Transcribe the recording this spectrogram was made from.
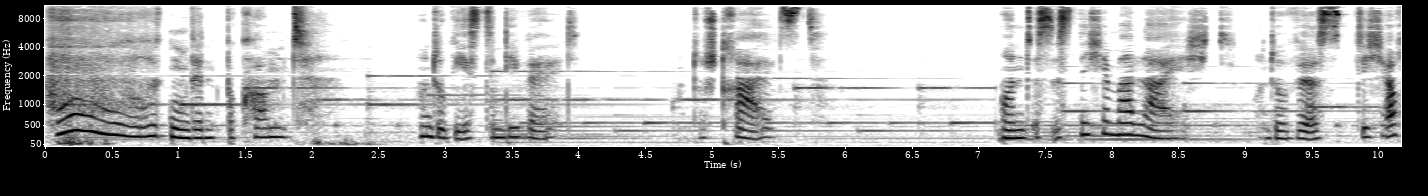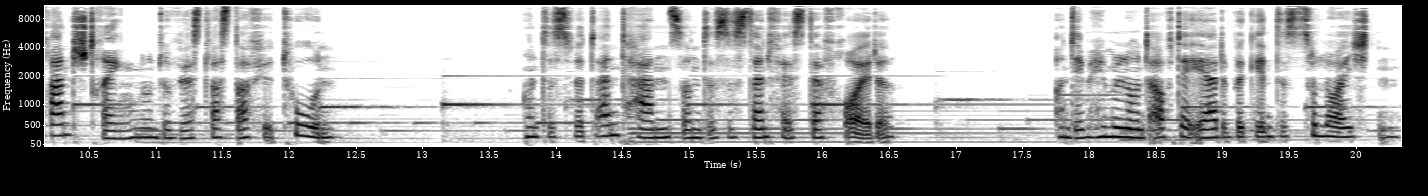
puh, Rückenwind bekommt. Und du gehst in die Welt und du strahlst. Und es ist nicht immer leicht und du wirst dich auch anstrengen und du wirst was dafür tun. Und es wird ein Tanz und es ist ein Fest der Freude. Und im Himmel und auf der Erde beginnt es zu leuchten,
